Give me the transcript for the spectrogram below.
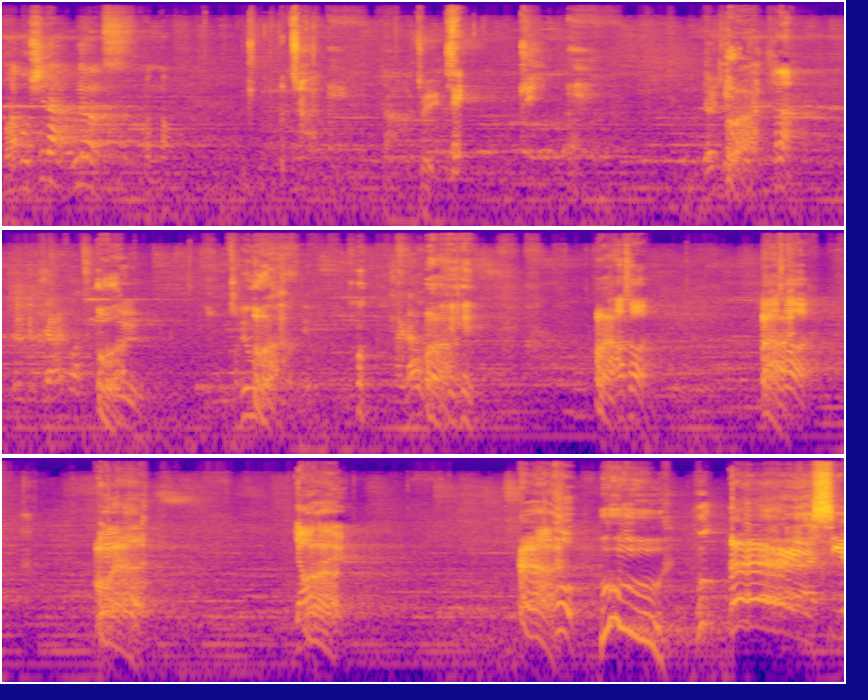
뭐? 가봅시다. 우연. 맞나? 그렇죠. 자, 하나, 둘, 셋. 네. 열개 하나. 긴장할 것 같은데. 둘. 가벼운 거 같은데요? 달라고. 다섯. 여섯. 여덟, 아홉, 우. 에이씨.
